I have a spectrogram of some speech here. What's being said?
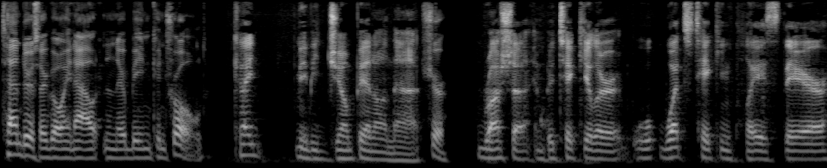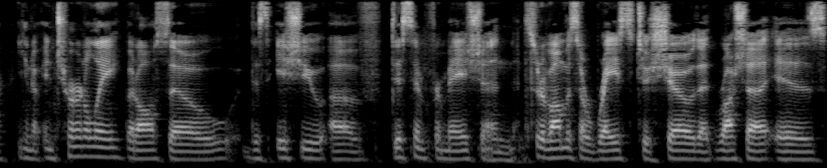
tenders are going out and they're being controlled. Can I maybe jump in on that? Sure. Russia in particular, w- what's taking place there, you know, internally, but also this issue of disinformation, sort of almost a race to show that Russia is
